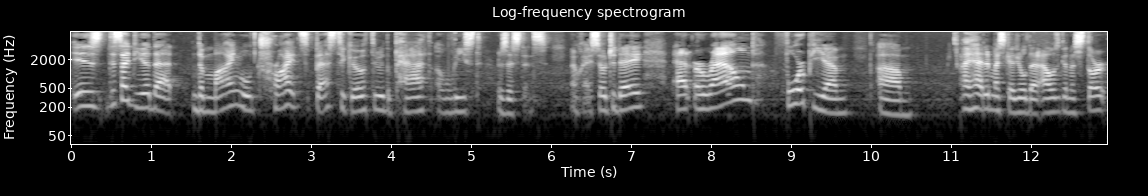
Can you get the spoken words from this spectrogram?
is this idea that the mind will try its best to go through the path of least resistance. Okay, so today at around 4 p.m. Um, I had in my schedule that I was gonna start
